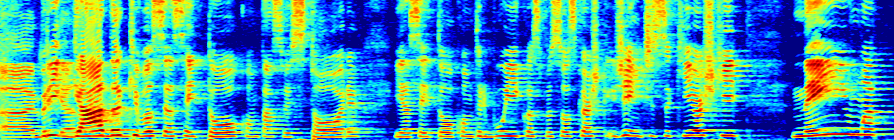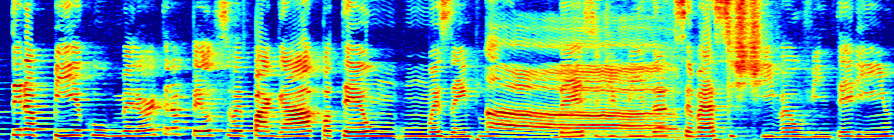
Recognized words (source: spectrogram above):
Ai, Obrigada que você aceitou contar a sua história e aceitou contribuir com as pessoas que eu acho que. Gente, isso aqui eu acho que nem uma terapia com o melhor terapeuta você vai pagar pra ter um, um exemplo Ah. desse de vida que você vai assistir, vai ouvir inteirinho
